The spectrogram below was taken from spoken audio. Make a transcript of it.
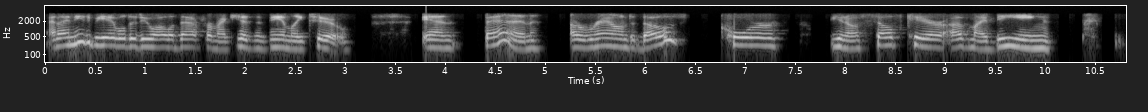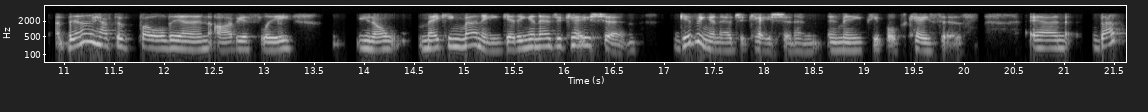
And I need to be able to do all of that for my kids and family too. And then around those core, you know, self care of my being, then I have to fold in, obviously, you know, making money, getting an education, giving an education in, in many people's cases. And that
